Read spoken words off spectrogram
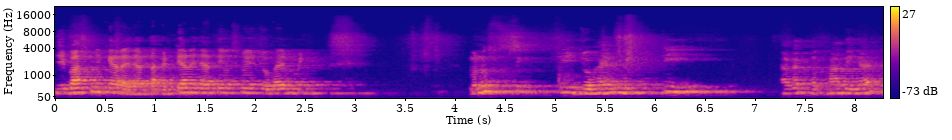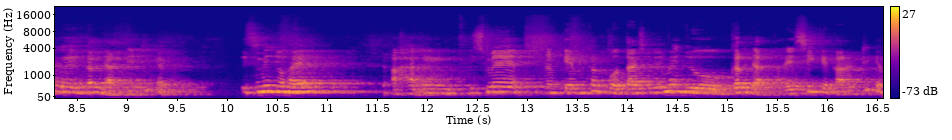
जीवाश्म में क्या रह जाता है? हड्डियाँ रह जाती है, उसमें जो है मनुष्य की जो है मिट्टी अगर दफना दी जाए तो ये गल जाती है, ठीक है? इसमें जो है इसमें केमिकल होता है शरीर में जो गल जाता है इसी के कारण, ठीक है?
